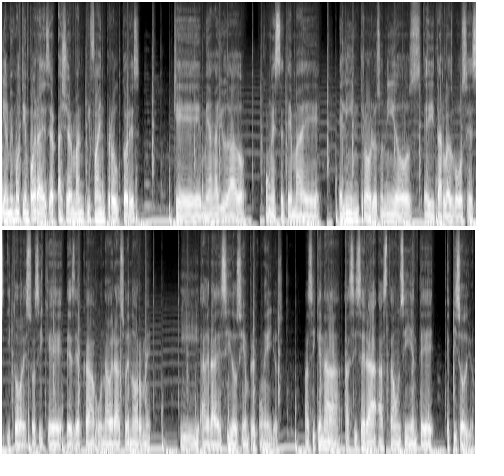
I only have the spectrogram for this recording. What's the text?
Y al mismo tiempo agradecer a Sherman y Fine Productores que me han ayudado con este tema de el intro, los sonidos, editar las voces y todo eso. Así que desde acá un abrazo enorme y agradecido siempre con ellos. Así que nada, así será hasta un siguiente episodio.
